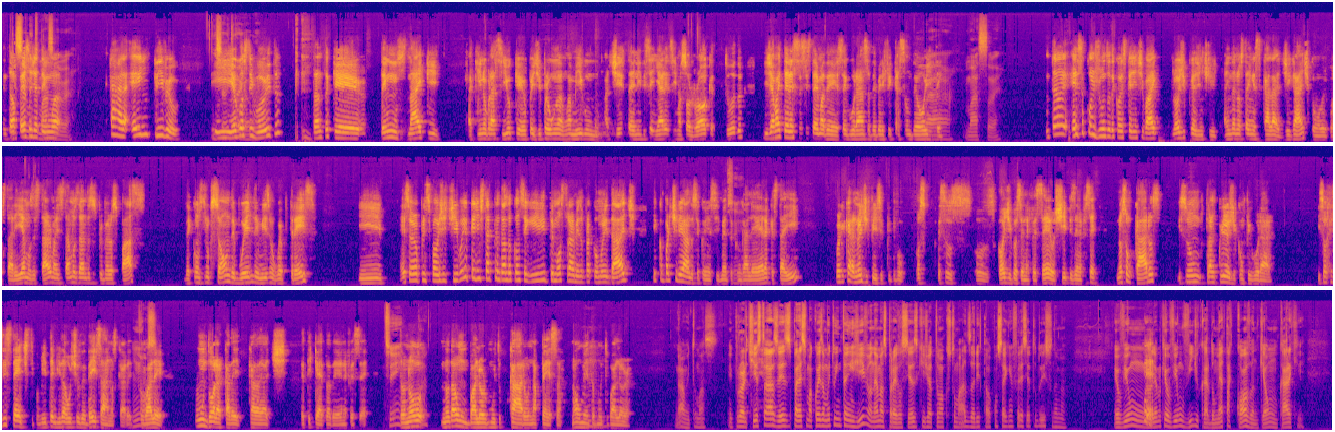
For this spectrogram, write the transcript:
Então Isso a é peça é já tem massa, uma. Né, Cara, é incrível. Isso é e é eu legal, gostei muito. Tanto que tem uns Nike aqui no Brasil, que eu pedi para um, um, amigo, um artista, ele desenhar em cima Sol Rocket e tudo. E já vai ter esse sistema de segurança, de verificação de item. Ah, massa, velho. Então, esse conjunto de coisas que a gente vai. Lógico que a gente ainda não está em escala gigante, como gostaríamos de estar, mas estamos dando esses primeiros passos de construção, de build mesmo Web3. E esse é o principal objetivo e o que a gente está tentando conseguir demonstrar mesmo para a comunidade e compartilhando esse conhecimento Sim. com a galera que está aí. Porque, cara, não é difícil. Tipo, os, esses, os códigos NFC, os chips NFC, não são caros e são tranquilos de configurar. E são resistentes, tipo, tem vida útil de 10 anos, cara. Tipo, vale um dólar cada, cada etiqueta de NFC. Sim. Então não, não dá um valor muito caro na peça, não aumenta hum. muito o valor. Ah, muito massa. E pro artista, às vezes, parece uma coisa muito intangível, né? Mas para vocês que já estão acostumados ali e tal, conseguem oferecer tudo isso, né, meu? Eu vi um. É. Eu lembro que eu vi um vídeo, cara, do Metacovan, que é um cara que.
